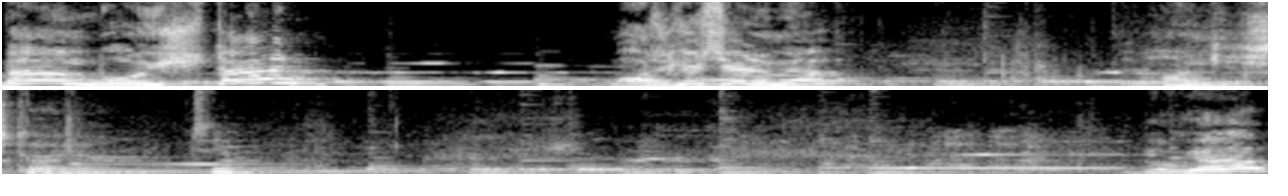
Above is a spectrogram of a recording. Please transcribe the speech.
ben bu işten vazgeçerim ya. Hangi işten ya? Yok ya,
